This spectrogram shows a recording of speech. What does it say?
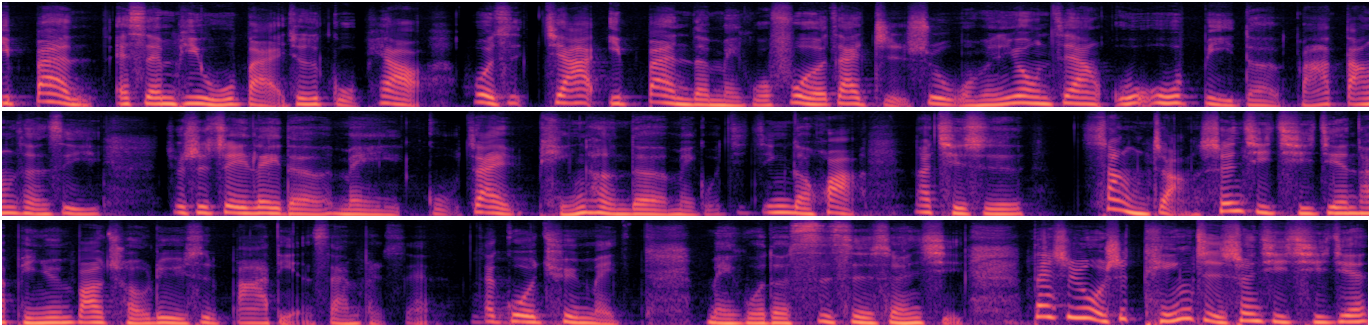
一半 S M P 五百就是股票，或者是加一半的美国复合债指数，我们用这样五五比的，把它当成是一就是这一类的美股债平衡的美国基金的话，那其实上涨升息期间，它平均报酬率是八点三 percent，在过去美美国的四次升息，但是如果是停止升息期间，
